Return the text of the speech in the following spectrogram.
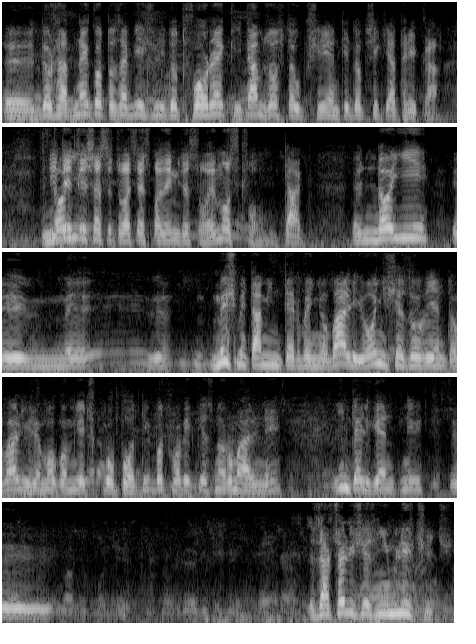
e, do żadnego, to zawieźli do Tworek i tam został przyjęty do psychiatryka. No i- Identyczna sytuacja z panem Mirosławem Moskwą. tak. No i y, y, myśmy tam interweniowali, oni się zorientowali, że mogą mieć kłopoty, bo człowiek jest normalny, inteligentny. y, Zaczęli się z nim liczyć.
